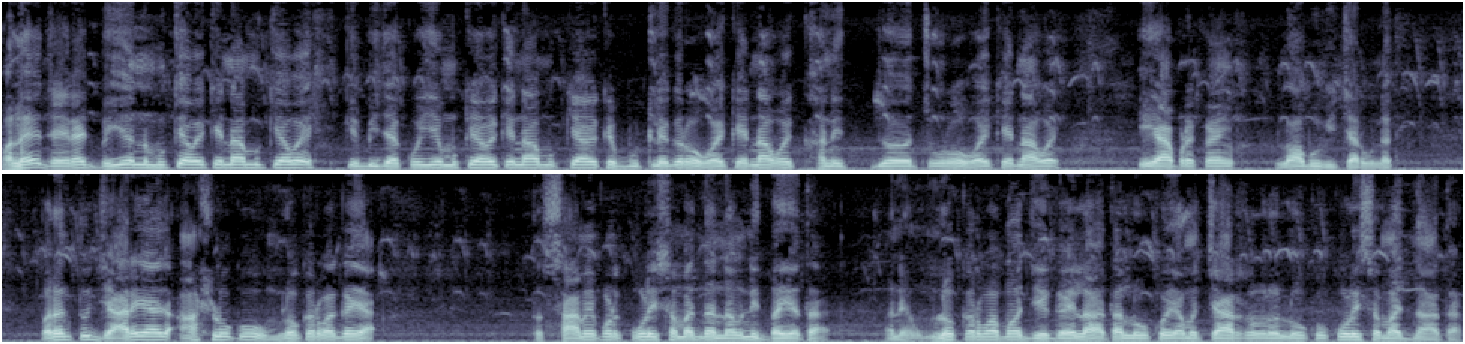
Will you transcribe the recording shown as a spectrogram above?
ભલે જયરાજભાઈએ મૂક્યા હોય કે ના મૂક્યા હોય, કે બીજા કોઈએ મૂક્યા હોય કે ના મૂક્યા હોય, કે બુટલેગરો હોય કે ના હોય, ખનિજ ચોરો હોય કે ના હોય, એ આપણે કંઈ લાંબુ વિચારવું નથી. પરંતુ જ્યારે આ આઠ લોકો હુમલો કરવા ગયા, તો સામે પણ કોળી સમાજના નવનીતભાઈ હતા અને હુમલો કરવામાં જે ગયેલા હતા લોકો, એમાં ચાર લોકો કોળી સમાજના હતા.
